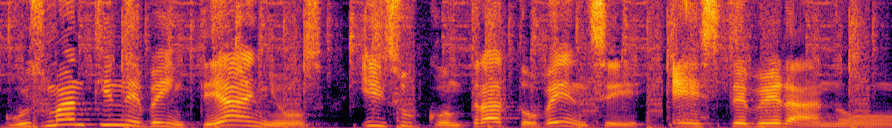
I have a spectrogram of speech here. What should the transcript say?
Guzmán tiene 20 años y su contrato vence este verano.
